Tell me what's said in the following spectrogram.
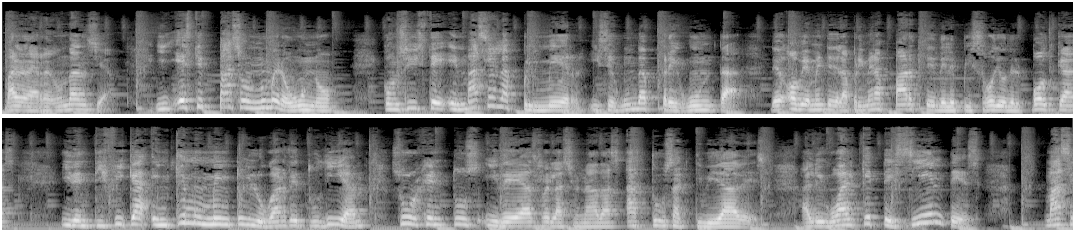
vale la redundancia. Y este paso número uno consiste en base a la primera y segunda pregunta, de, obviamente de la primera parte del episodio del podcast, Identifica en qué momento y lugar de tu día surgen tus ideas relacionadas a tus actividades, al igual que te sientes más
